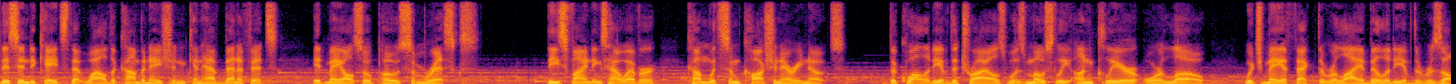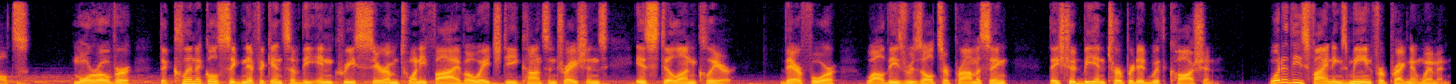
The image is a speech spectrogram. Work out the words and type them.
This indicates that while the combination can have benefits, it may also pose some risks. These findings, however, come with some cautionary notes. The quality of the trials was mostly unclear or low, which may affect the reliability of the results. Moreover, the clinical significance of the increased serum 25-OHD concentrations is still unclear. Therefore, while these results are promising, they should be interpreted with caution. What do these findings mean for pregnant women?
